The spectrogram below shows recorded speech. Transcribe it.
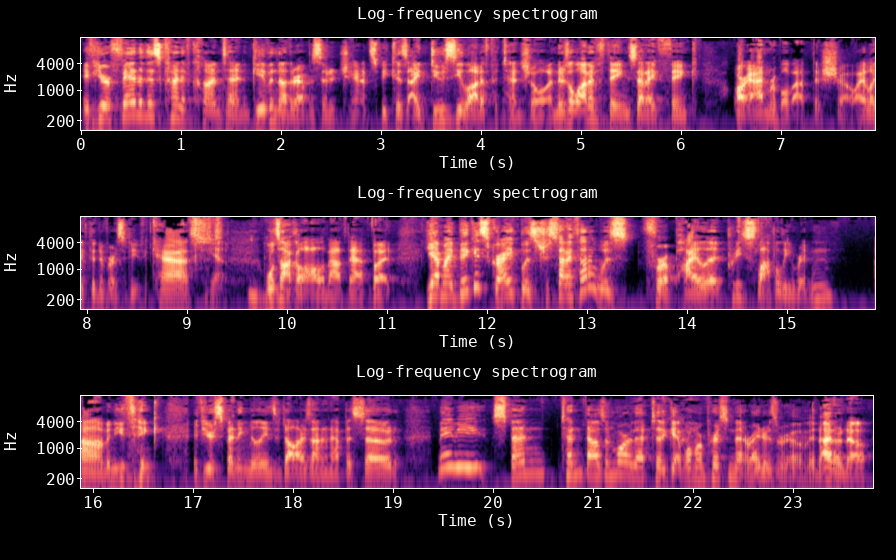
if you're a fan of this kind of content, give another episode a chance because I do see a lot of potential, and there's a lot of things that I think are admirable about this show. I like the diversity of the cast. Yep. We'll talk all about that, but yeah, my biggest gripe was just that I thought it was for a pilot pretty sloppily written. Um, and you think if you're spending millions of dollars on an episode, maybe spend ten thousand more of that to get one more person in that writer's room. And I don't know.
